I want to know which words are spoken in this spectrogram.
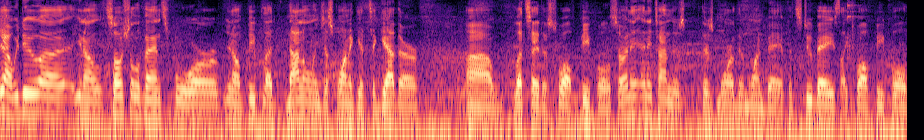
Yeah, we do uh, you know social events for you know people that not only just want to get together. Uh, let's say there's 12 people. So any anytime there's there's more than one bay. If it's two bays, like 12 people,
